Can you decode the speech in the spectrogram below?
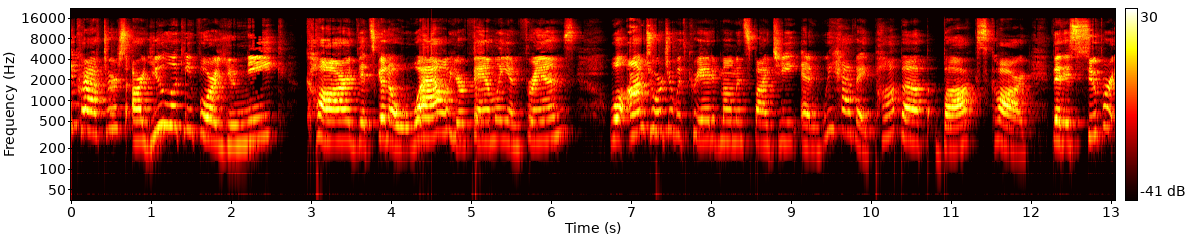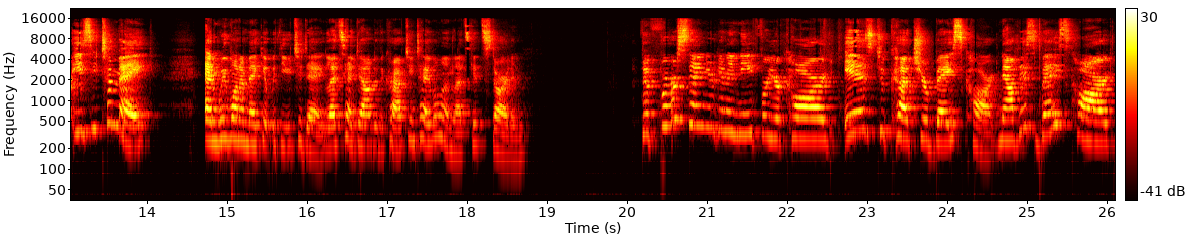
Hey crafters, are you looking for a unique card that's gonna wow your family and friends? Well, I'm Georgia with Creative Moments by G, and we have a pop-up box card that is super easy to make, and we wanna make it with you today. Let's head down to the crafting table and let's get started. The first thing you're gonna need for your card is to cut your base card. Now this base card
